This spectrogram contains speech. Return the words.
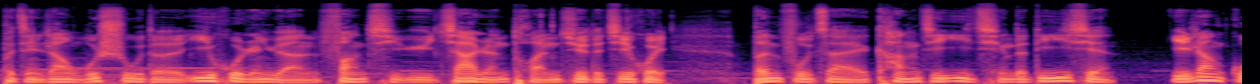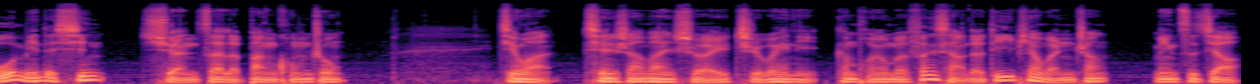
不仅让无数的医护人员放弃与家人团聚的机会。奔赴在抗击疫情的第一线，已让国民的心悬在了半空中。今晚千山万水只为你，跟朋友们分享的第一篇文章，名字叫《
